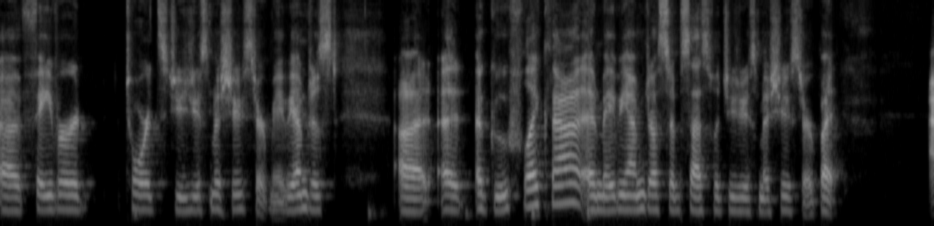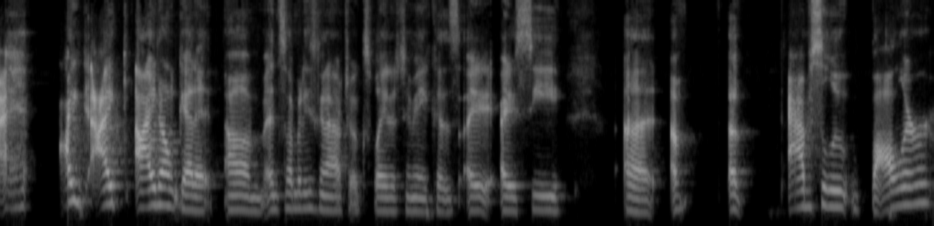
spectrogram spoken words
uh, favored towards Juju Smith-Schuster. Maybe I'm just uh, a, a goof like that, and maybe I'm just obsessed with Juju Smith-Schuster. But I I I I don't get it. Um, and somebody's gonna have to explain it to me because I I see uh, a absolute baller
